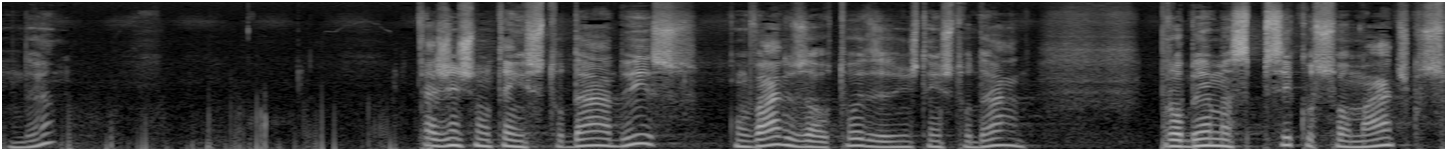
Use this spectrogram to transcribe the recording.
Entendeu? A gente não tem estudado isso? Com vários autores a gente tem estudado. Problemas psicossomáticos.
